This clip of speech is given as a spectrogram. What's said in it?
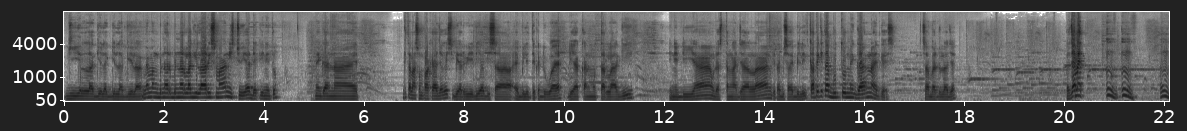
Gila, gila, gila, gila. Memang benar-benar lagi laris manis cuy ya deck ini tuh. Mega Knight. Kita langsung pakai aja guys biar dia bisa ability kedua ya. Dia akan mutar lagi ini dia udah setengah jalan kita bisa ability tapi kita butuh Mega Knight guys. Sabar dulu aja. Terjamet mm, mm, mm.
